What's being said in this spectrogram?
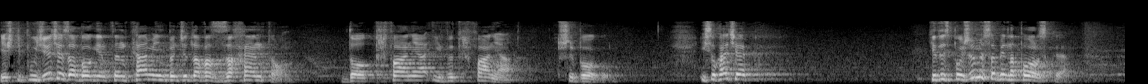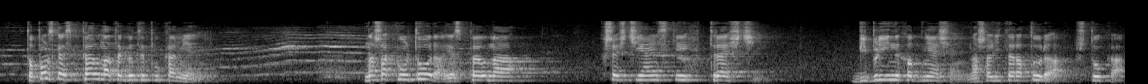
Jeśli pójdziecie za Bogiem, ten kamień będzie dla Was zachętą do trwania i wytrwania przy Bogu. I słuchajcie, kiedy spojrzymy sobie na Polskę, to Polska jest pełna tego typu kamieni. Nasza kultura jest pełna chrześcijańskich treści, biblijnych odniesień, nasza literatura, sztuka.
